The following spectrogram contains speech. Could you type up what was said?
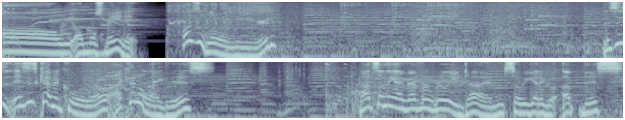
Oh, we almost made it. That was a little weird. This is this is kind of cool though. I kind of like this. Not something I've ever really done, so we gotta go up this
